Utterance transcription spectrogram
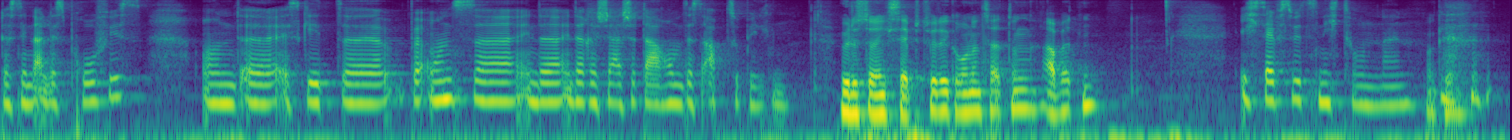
das sind alles Profis. Und äh, es geht äh, bei uns äh, in, der, in der Recherche darum, das abzubilden. Würdest du eigentlich selbst für die Kronenzeitung arbeiten? Ich selbst würde es nicht tun, nein. Okay.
